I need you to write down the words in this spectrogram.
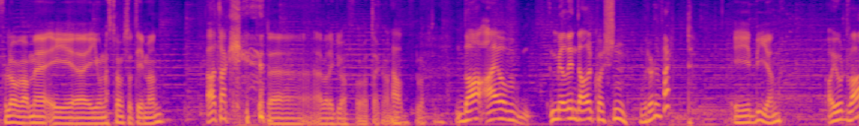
få lov å være med i eh, Jonas Strømsø-timen. Ja, takk. Det er jeg veldig glad for at jeg kan Ja. få lov til. Da er jo million dollar question. Hvor har du vært? I byen. Og gjort hva?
